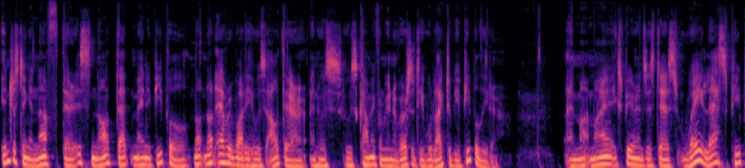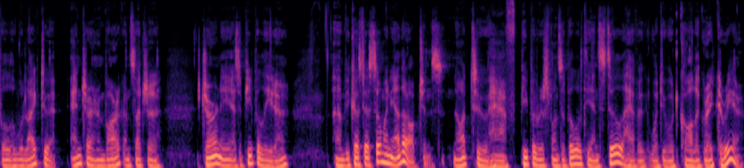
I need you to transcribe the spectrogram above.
interesting enough, there is not that many people, not, not everybody who is out there and who's, who's coming from university would like to be a people leader. And my, my experience is there's way less people who would like to enter and embark on such a journey as a people leader uh, because there's so many other options not to have people responsibility and still have a, what you would call a great career.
